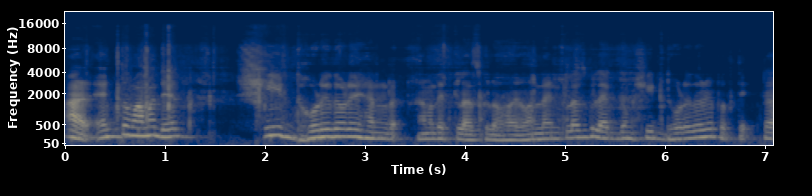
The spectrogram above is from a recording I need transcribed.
আর একদম আমাদের শিট ধরে ধরে হ্যান্ড আমাদের ক্লাসগুলো হয়। অনলাইন ক্লাসগুলো একদম শিট ধরে ধরে প্রত্যেকটা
